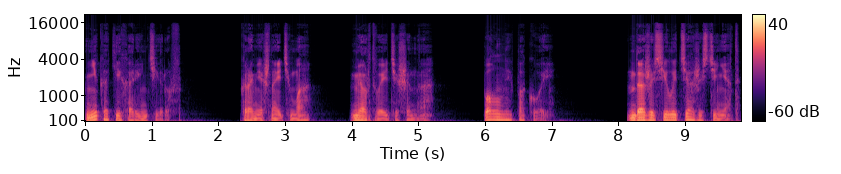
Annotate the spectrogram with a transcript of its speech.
никаких ориентиров. Кромешная тьма, мертвая тишина, полный покой. Даже силы тяжести нет,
